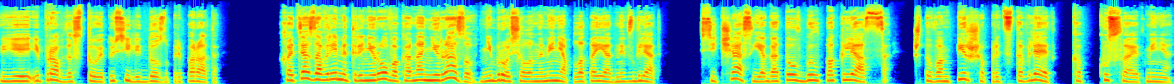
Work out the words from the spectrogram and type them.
Ей и правда стоит усилить дозу препарата. Хотя за время тренировок она ни разу не бросила на меня плотоядный взгляд. Сейчас я готов был поклясться, что вампирша представляет, как кусает меня.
